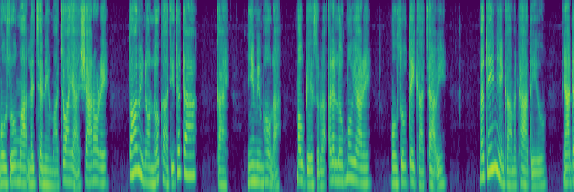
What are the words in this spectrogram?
မုံစိုးမလက်ချက်နဲ့မှကြွားရရှာတော့တယ်သွားပြီနော်လောကကြီးတတာဂိုင်းမြင်မြင်မဟုတ်လားမှုတ်တယ်ဆိုတော့အဲ့ဒါလိုမှုတ်ရတယ်မုံစိုးတိတ်ကကြပြီမသိမြင်ကမထသေးဘူးမြားတ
